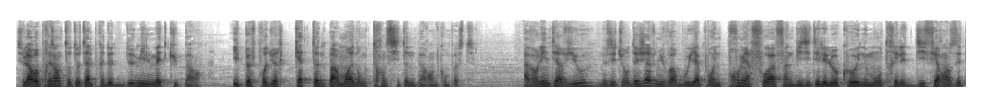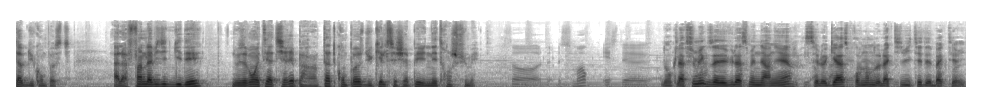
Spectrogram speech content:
Cela représente au total près de 2000 m3 par an. Ils peuvent produire 4 tonnes par mois, donc 36 tonnes par an de compost. Avant l'interview, nous étions déjà venus voir Bouya pour une première fois afin de visiter les locaux et nous montrer les différentes étapes du compost. À la fin de la visite guidée, nous avons été attirés par un tas de compost duquel s'échappait une étrange fumée. Donc la fumée que vous avez vue la semaine dernière, c'est le gaz provenant de l'activité des bactéries,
